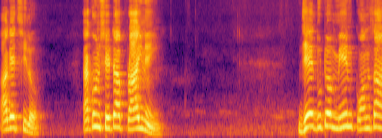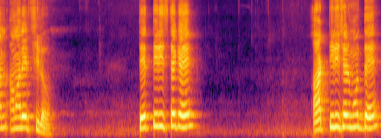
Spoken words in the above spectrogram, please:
আগে ছিল। এখন সেটা প্রায় নেই। যে দুটো মেন কনসার্ন আমাদের ছিল। তেত্রিশ থেকে আটত্রিশের মধ্যে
